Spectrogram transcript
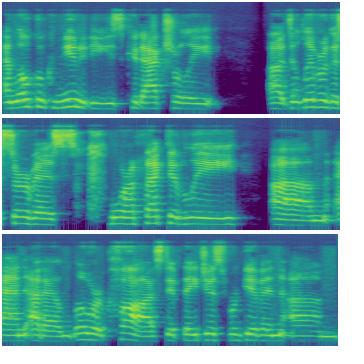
And local communities could actually uh, deliver the service more effectively um, and at a lower cost if they just were given, um,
